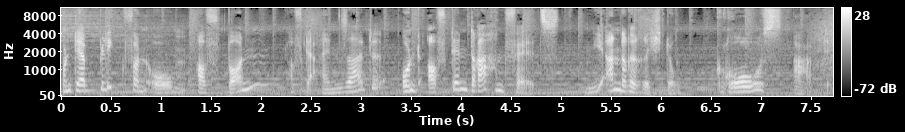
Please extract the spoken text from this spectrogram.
Und der Blick von oben auf Bonn auf der einen Seite und auf den Drachenfels in die andere Richtung. Großartig.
